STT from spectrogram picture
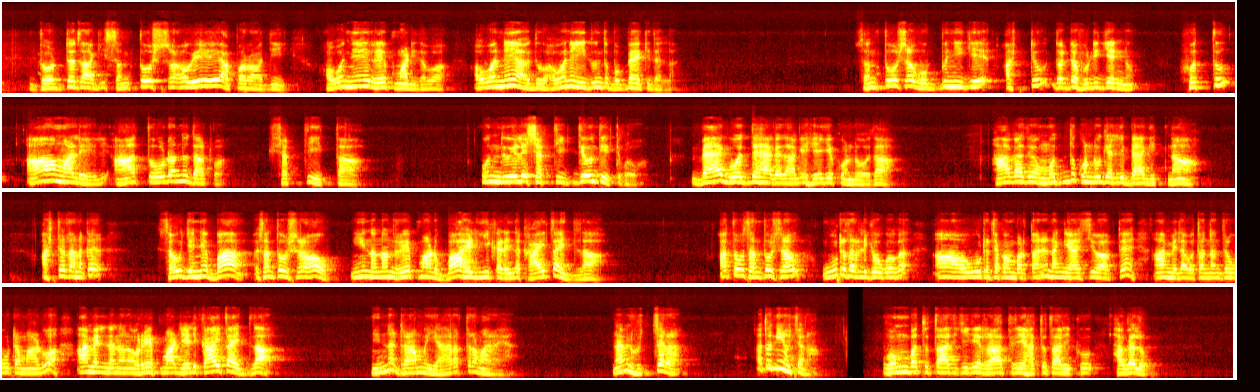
ದೊಡ್ಡದಾಗಿ ಸಂತೋಷ್ ರಾವೇ ಅಪರಾಧಿ. ಅವನೇ ರೇಪ್ ಮಾಡಿದವ, ಅವನೇ ಅದು, ಅವನೇ ಇದು ಅಂತ ಬೊಬ್ಬೆ ಹಾಕಿದಲ್ಲ. ಸಂತೋಷ ಒಬ್ಬನಿಗೆ ಅಷ್ಟು ದೊಡ್ಡ ಹುಡುಗಿಯನ್ನು ಹೊತ್ತು ಆ ಮಳೆಯಲ್ಲಿ ಆ ತೋಡನ್ನು ದಾಟುವ ಶಕ್ತಿ ಇತ್ತ. ಒಂದು ವೇಳೆ ಶಕ್ತಿ ಇದ್ದೆ ಅಂತ ಇಟ್ಟುಕೊಳ್ಳುವ. ಬ್ಯಾಗ್ ಒದ್ದೆ ಆಗದ ಹಾಗೆ ಕೊಂಡೋದ? ಹಾಗಾದರೆ ಮೊದ್ದು ಕೊಂಡೋಗಿ ಅಲ್ಲಿ ಬ್ಯಾಗ್ ಇಟ್ನಾ? ಅಷ್ಟರ ತನಕ ಸೌಜನ್ಯ, ಬಾ, ಸಂತೋಷ್ ರಾವ್ ನೀನು ನನ್ನನ್ನು ರೇಪ್ ಮಾಡು, ಬಾ ಹೇಳಿ, ಈ ಕಡೆಯಿಂದ ಕಾಯ್ತಾ ಇದ್ಲ. ಅಥವಾ ಸಂತೋಷ್ ರಾವ್ ಊಟ ತರಲಿಕ್ಕೆ ಹೋಗುವಾಗ ಊಟ ತಗೊಂಡ್ಬರ್ತಾನೆ ನನಗೆ ಹಸಿವು ಆಗ್ತೆ ಆಮೇಲೆ ಅವ ತನ್ನ ನಂತರ ಊಟ ಮಾಡುವ, ಆಮೇಲೆ ನನ್ನನ್ನು ರೇಪ್ ಮಾಡಿ ಹೇಳಿ ಕಾಯ್ತಾ ಇದ್ಲ. ನಿನ್ನ ಡ್ರಾಮ ಯಾರ ಹತ್ರ ಮಾರಾಯ? ನಾವೇನು ಹುಚ್ಚರ? ಅಥವಾ ನೀನು ಹುಚ್ಚನ? ಒಂಬತ್ತು ತಾರೀಕಿಗೆ ರಾತ್ರಿ ಹತ್ತು ತಾರೀಕು ಹಗಲು.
